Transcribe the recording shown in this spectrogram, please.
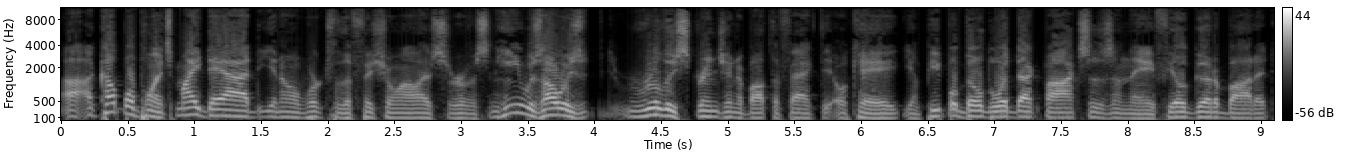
Uh, a couple of points. My dad, you know, worked for the Fish and Wildlife Service, and he was always really stringent about the fact that okay, you know, people build wood duck boxes and they feel good about it,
